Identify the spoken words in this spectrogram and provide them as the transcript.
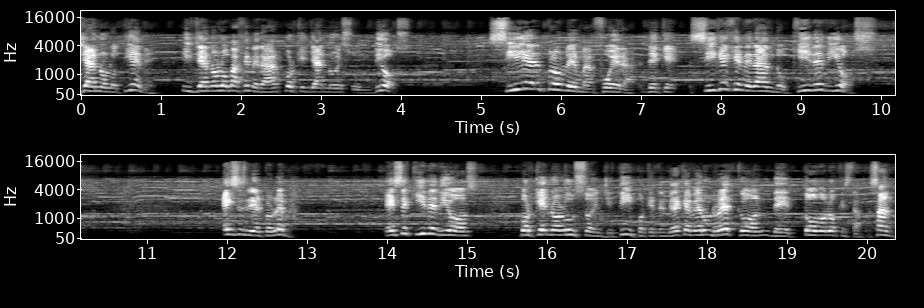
ya no lo tiene y ya no lo va a generar porque ya no es un dios. Si el problema fuera de que sigue generando ki de dios, ese sería el problema. Ese ki de dios, ¿por qué no lo uso en GT? Porque tendría que haber un retcon de todo lo que está pasando.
